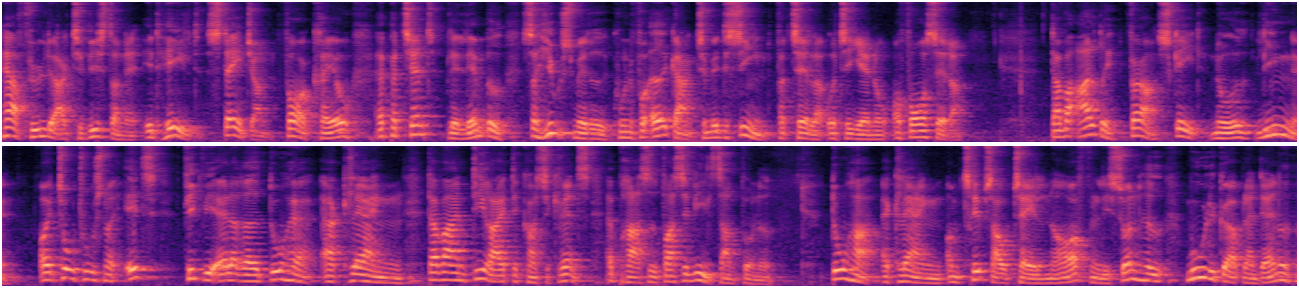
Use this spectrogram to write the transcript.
Her fyldte aktivisterne et helt stadion for at kræve, at patent blev lempet, så HIV-smittede kunne få adgang til medicin, fortæller Otieno og fortsætter. Der var aldrig før sket noget lignende, og i 2001 fik vi allerede Doha-erklæringen, der var en direkte konsekvens af presset fra civilsamfundet. Doha-erklæringen om TRIPS-aftalen og offentlig sundhed muliggør blandt andet,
